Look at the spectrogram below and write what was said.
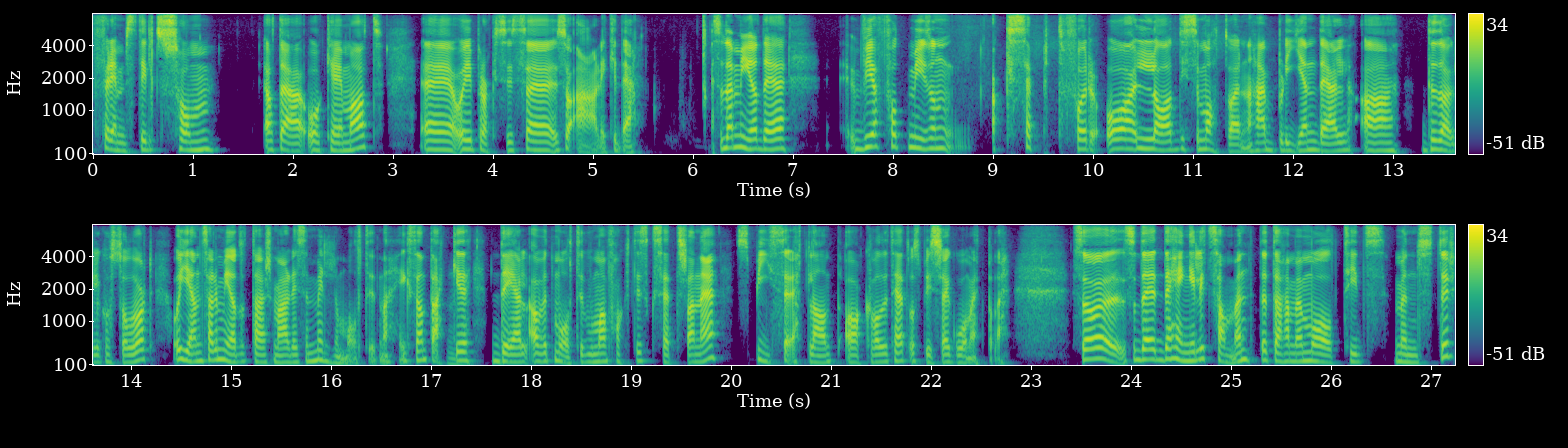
fremstilt som at det er ok mat, og i praksis eh, så er det ikke det. Så det er mye av det Vi har fått mye sånn aksept for å la disse matvarene her bli en del av det daglige kostholdet vårt. Og igjen så er det mye av dette her som er disse mellommåltidene. ikke sant? Det er ikke del av et måltid hvor man faktisk setter seg ned, spiser et eller annet av kvalitet og spiser seg god og mett på det. Så, så det, det henger litt sammen, dette her med måltidsmønster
